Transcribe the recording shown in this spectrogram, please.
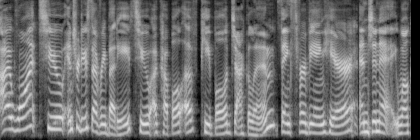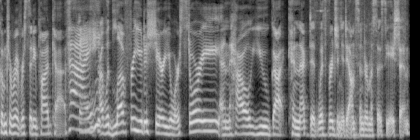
I want to introduce everybody to a couple of people. Jacqueline, thanks for being here. And Janai, welcome to River City Podcast. Hi. I would love for you to share your story and how you got connected with Virginia Down Syndrome Association.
